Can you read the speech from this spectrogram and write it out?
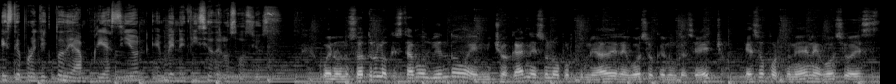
este proyecto de ampliación en beneficio de los socios? Bueno, nosotros lo que estamos viendo en Michoacán es una oportunidad de negocio que nunca se ha hecho. Esa oportunidad de negocio es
